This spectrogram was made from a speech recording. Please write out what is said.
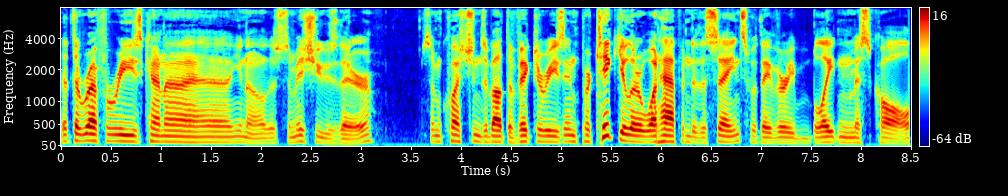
that the referees kind of, you know, there's some issues there. Some questions about the victories, in particular, what happened to the Saints with a very blatant missed call.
